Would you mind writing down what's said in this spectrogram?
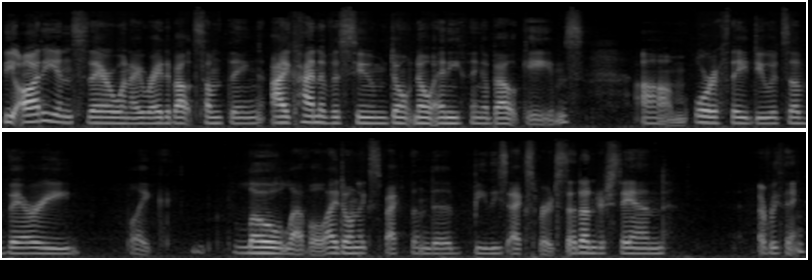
the audience there, when I write about something, I kind of assume don't know anything about games, um, or if they do, it's a very like low level. I don't expect them to be these experts that understand everything.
